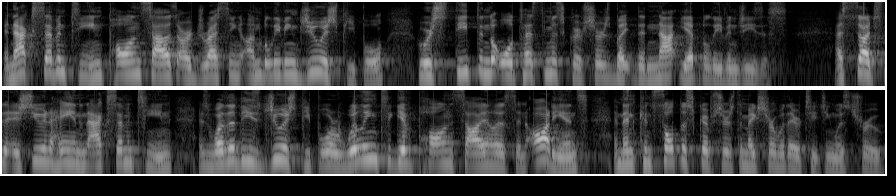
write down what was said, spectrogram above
In Acts 17, Paul and Silas are addressing unbelieving Jewish people who are steeped in the Old Testament scriptures but did not yet believe in Jesus. As such, the issue at hand in Acts 17 is whether these Jewish people are willing to give Paul and Silas an audience and then consult the scriptures to make sure what they were teaching was true.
